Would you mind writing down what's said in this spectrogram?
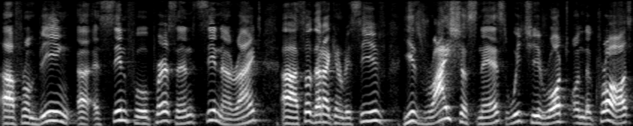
uh, from being uh, a sinful person, sinner, right? Uh, so that I can receive his righteousness, which he wrought on the cross.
